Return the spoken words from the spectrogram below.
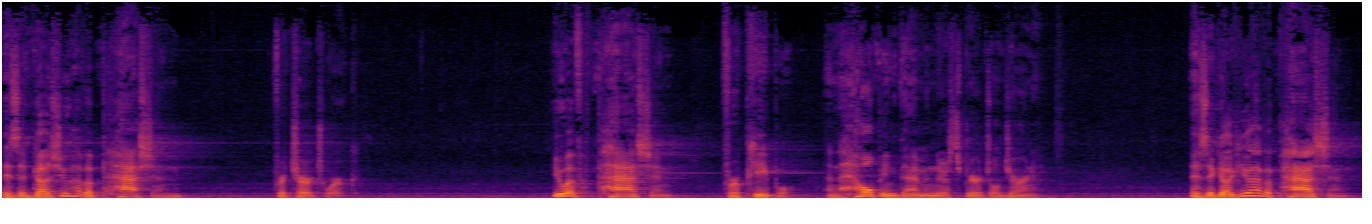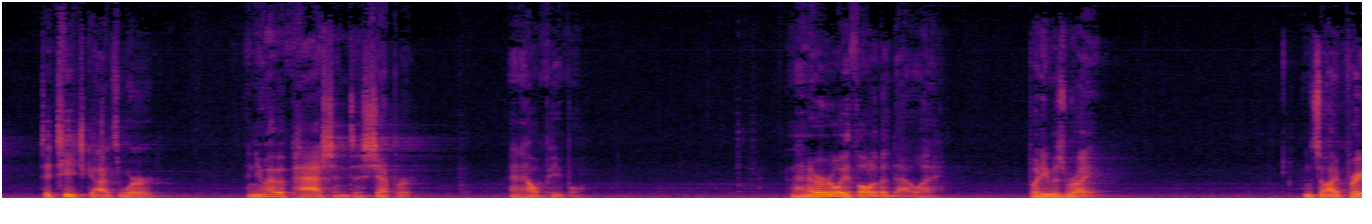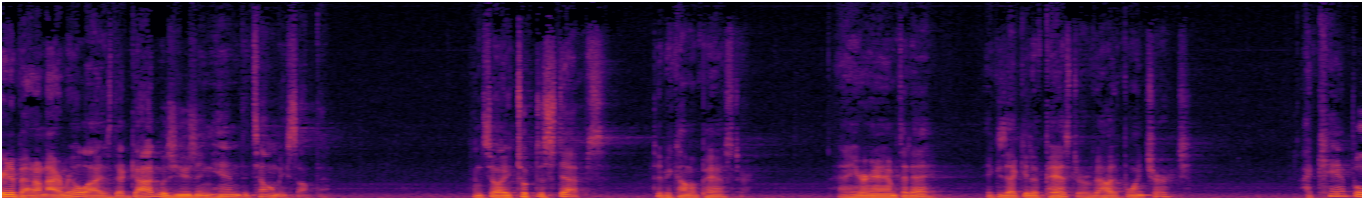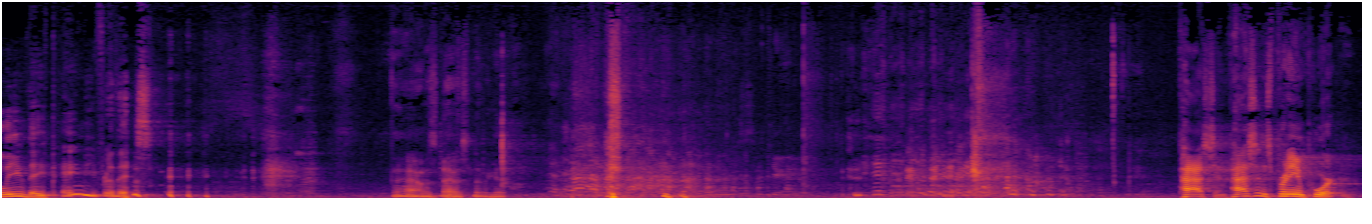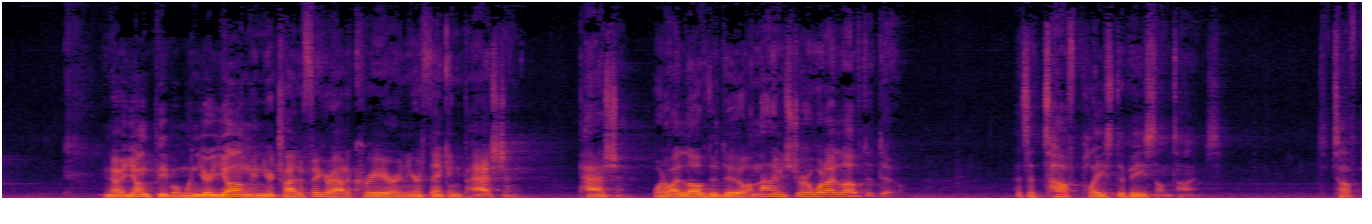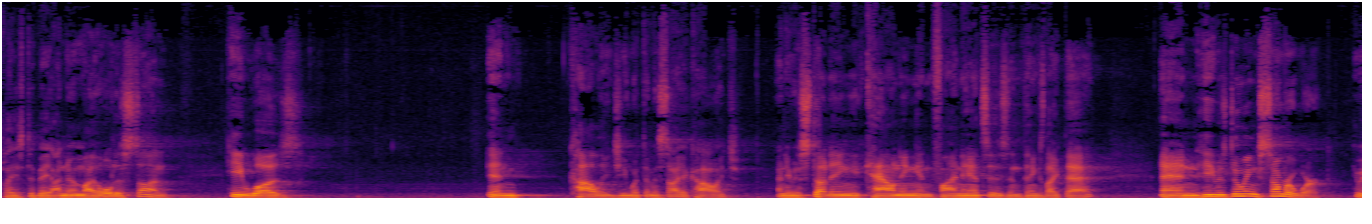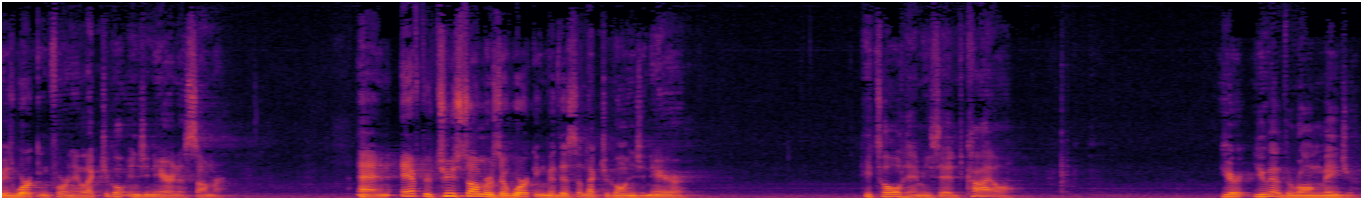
They said, Gus, you have a passion for church work. You have a passion for people and helping them in their spiritual journey. They said, God, you have a passion to teach God's word, and you have a passion to shepherd and help people. And I never really thought of it that way. But he was right. And so I prayed about it and I realized that God was using him to tell me something. And so I took the steps to become a pastor. And here I am today, executive pastor of Valley Point Church. I can't believe they pay me for this. that, was, that was never good. Passion. Passion is pretty important. You know, young people, when you're young and you're trying to figure out a career and you're thinking passion, passion. What do I love to do? I'm not even sure what I love to do. That's a tough place to be sometimes. It's a tough place to be. I know my oldest son, he was in college. He went to Messiah College and he was studying accounting and finances and things like that. And he was doing summer work. He was working for an electrical engineer in the summer. And after two summers of working with this electrical engineer, he told him, he said, Kyle, you're, you have the wrong major.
